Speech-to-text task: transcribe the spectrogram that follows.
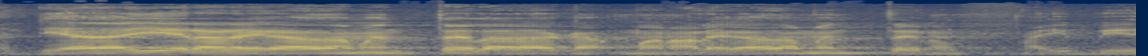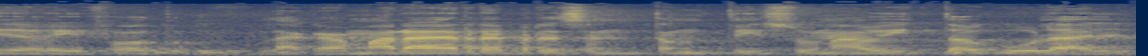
El día de ayer, alegadamente, la, bueno, alegadamente no, hay videos y fotos. La Cámara de Representantes hizo una vista ocular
